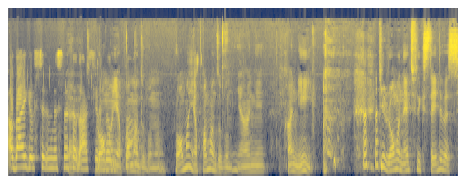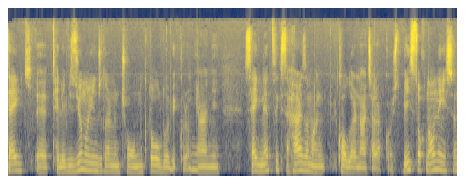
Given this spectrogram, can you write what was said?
aday gösterilmesine Evet, kadar filmde Roma yapamadı bunu. Roma yapamadı bunu. Yani hani ki Roma Netflix'teydi ve SEG e, televizyon oyuncularının çoğunlukta olduğu bir kurum. Yani SEG Netflix'e her zaman kollarını açarak koştu. Beast of No Nation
